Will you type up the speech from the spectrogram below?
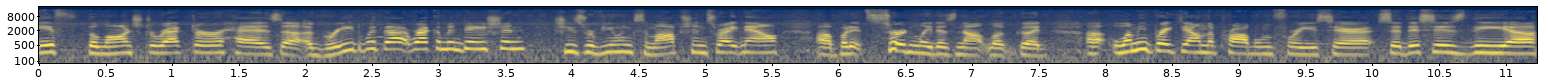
if the launch director has uh, agreed with that recommendation. She's reviewing some options right now, uh, but it certainly does not look good. Uh, let me break down the problem for you, Sarah. So this is the uh,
